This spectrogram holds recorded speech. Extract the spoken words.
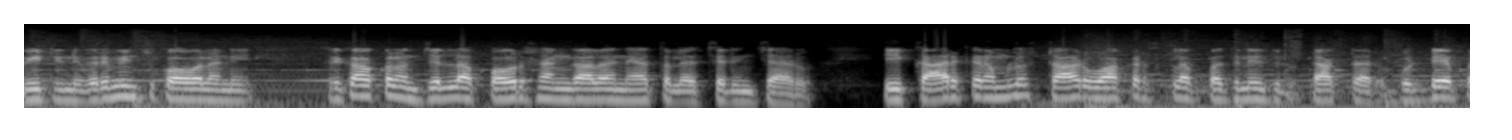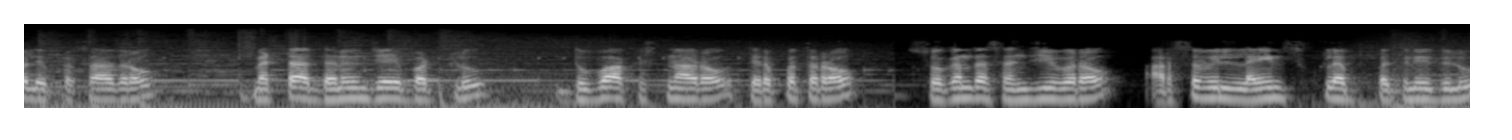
వీటిని విరమించుకోవాలని శ్రీకాకుళం జిల్లా పౌర సంఘాల నేతలు హెచ్చరించారు. ఈ కార్యక్రమంలో స్టార్ వాకర్స్ క్లబ్ ప్రతినిధులు డాక్టర్ గుడ్డేపల్లి ప్రసాదరావు మెట్టా ధనుంజయ భట్లు దువ్వా కృష్ణారావు తిరుపతిరావు సుగంధ సంజీవరావు అర్సవిల్ లైన్స్ క్లబ్ ప్రతినిధులు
